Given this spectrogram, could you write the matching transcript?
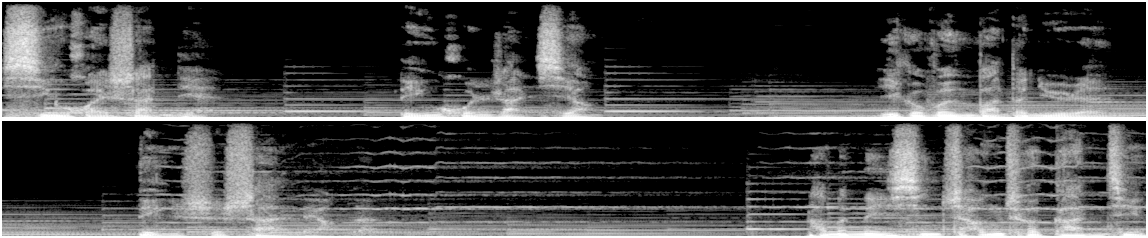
心怀善念，灵魂染香。一个温婉的女人。定是善良的，他们内心澄澈干净，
